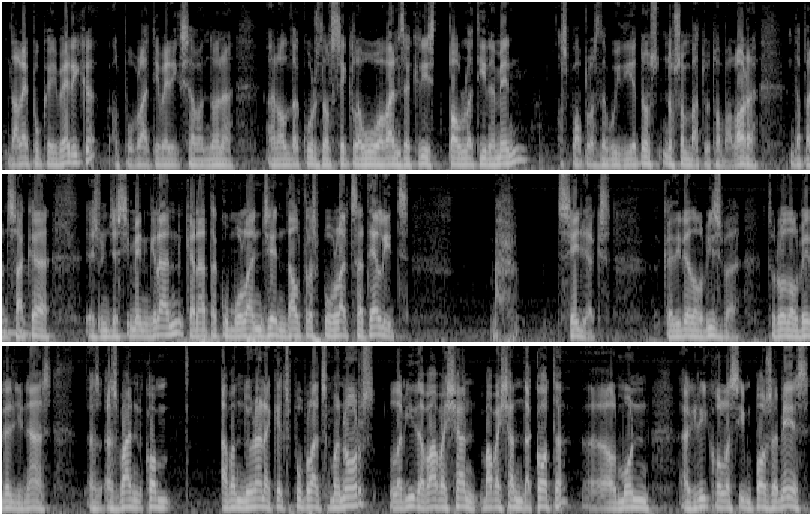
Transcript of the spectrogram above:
de l'època ibèrica, el poblat ibèric s'abandona en el decurs del segle I abans de Crist paulatinament, els pobles d'avui dia no, no se'n va tothom a l'hora, de pensar que és un jaciment gran que ha anat acumulant gent d'altres poblats satèl·lits, Cèllecs, Cadira del Bisbe, Turó del Vell de Llinàs, es, es van com abandonant aquests poblats menors, la vida va baixant, va baixant de cota, eh, el món agrícola s'imposa més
